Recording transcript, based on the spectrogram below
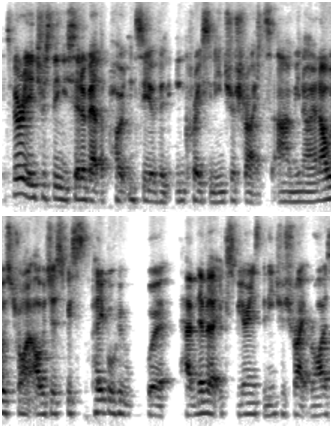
It's very interesting you said about the potency of an increase in interest rates. Um, you know, and I was trying, I was just with people who were have never experienced an interest rate rise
